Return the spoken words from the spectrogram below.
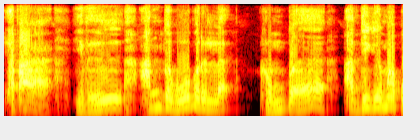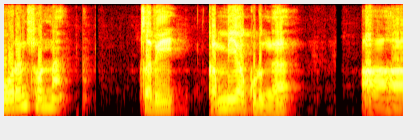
ஏப்பா இது அந்த ஓவர் இல்லை. ரொம்ப அதிகமாக போறேன்னு சொன்னேன் சரி கம்மியாக கொடுங்க. ஆஹா.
